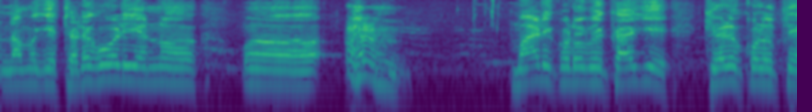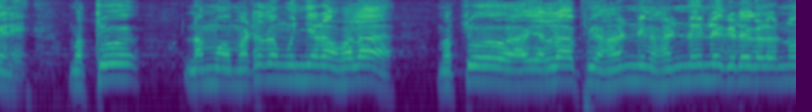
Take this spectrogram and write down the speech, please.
ನಮಗೆ ತಡೆಗೋಡಿಯನ್ನು ಮಾಡಿಕೊಡಬೇಕಾಗಿ ಕೇಳಿಕೊಳ್ಳುತ್ತೇನೆ. ಮತ್ತು ನಮ್ಮ ಮಠದ ಮುಂದಿನ ಹೊಲ ಮತ್ತು ಎಲ್ಲ ಹಣ್ಣಿನ ಹಣ್ಣಿನ ಗಿಡಗಳನ್ನು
